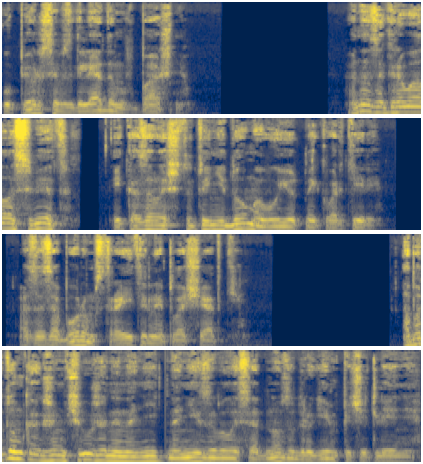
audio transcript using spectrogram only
уперся взглядом в башню. Она закрывала свет, и казалось, что ты не дома в уютной квартире, а за забором строительной площадки. А потом, как жемчужины на нить, нанизывалось одно за другим впечатление.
